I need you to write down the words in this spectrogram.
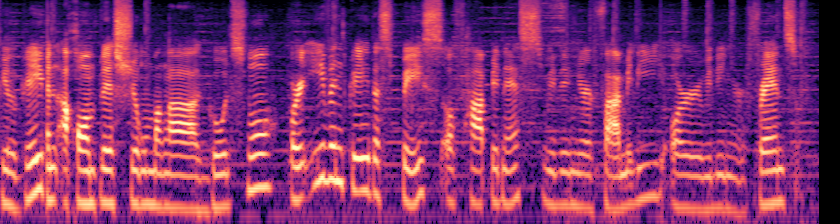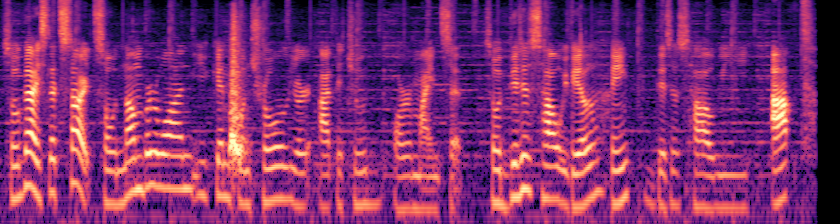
feel great and accomplish yung mga goals mo or even create a space of happiness within your family or within your friends. So guys, let's start. So number one, you can control your attitude or mindset. So this is how we feel, think, this is how we act,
